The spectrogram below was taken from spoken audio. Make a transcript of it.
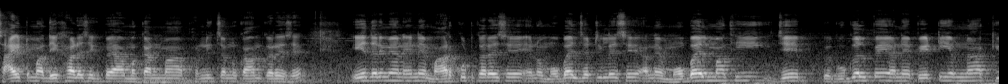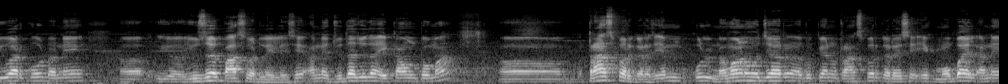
સાઇટમાં દેખાડે છે કે ભાઈ આ મકાનમાં ફર્નિચરનું કામ કરે છે. એ દરમિયાન એને મારકૂટ કરે છે, એનો મોબાઈલ જટી લે છે અને મોબાઈલમાંથી જે ગૂગલ પે અને પેટીએમના ક્યુઆર કોડ અને યુઝર પાસવર્ડ લઈ લે છે અને જુદા જુદા એકાઉન્ટોમાં ટ્રાન્સફર કરે છે. એમ કુલ નવ્વાણું હજાર રૂપિયાનું ટ્રાન્સફર કરે છે એક મોબાઈલ અને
